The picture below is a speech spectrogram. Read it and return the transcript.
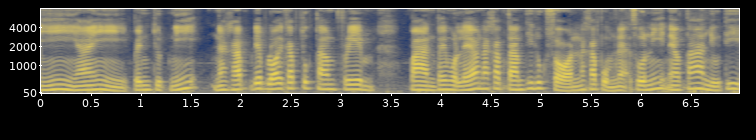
นี่ไงเป็นจุดนี้นะครับเรียบร้อยครับทุกตามเฟรม ผ่านไปหมดแล้วนะครับตามที่ลูกศรนะครับผมเนี่ยโซนนี้แนวต้านอยู่ที่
